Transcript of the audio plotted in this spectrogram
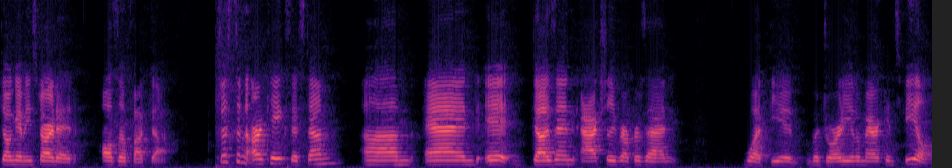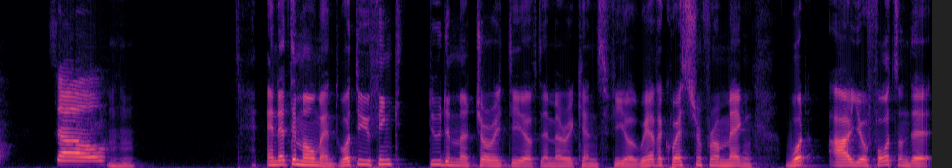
don't get me started, also fucked up. Just an archaic system. Um, and it doesn't actually represent what the majority of Americans feel. So, And at the moment, what do you think do the majority of the Americans feel? We have a question from Megan. What are your thoughts on the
